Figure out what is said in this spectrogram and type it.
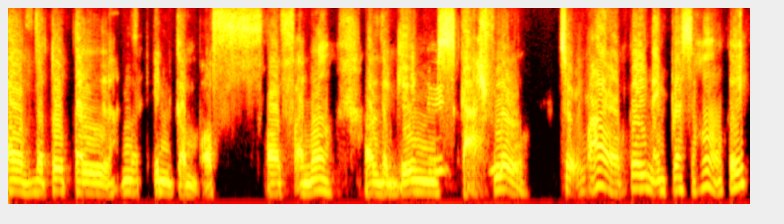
of the total net income of of ano of the game's cash flow. So wow, okay, na-impress ako, okay?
